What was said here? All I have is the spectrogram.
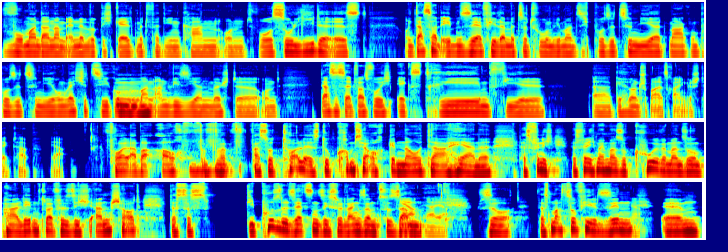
wo man dann am Ende wirklich Geld mit verdienen kann und wo es solide ist. Und das hat eben sehr viel damit zu tun, wie man sich positioniert, Markenpositionierung, welche Zielgruppen mm. man anvisieren möchte. Und das ist etwas, wo ich extrem viel äh, Gehirnschmalz reingesteckt habe. Ja. Voll, aber auch was so toll ist, du kommst ja auch genau daher. Ne? Das finde ich, das finde ich manchmal so cool, wenn man so ein paar Lebensläufe sich anschaut, dass das die Puzzle setzen sich so langsam zusammen. Ja, ja, ja. So, das macht so viel Sinn. Ähm,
